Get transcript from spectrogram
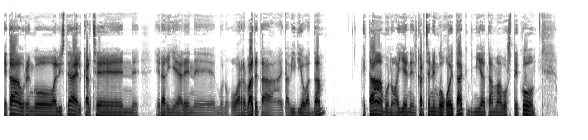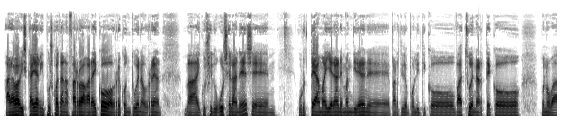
Eta aurrengo albistea elkartzen eragilearen e, bueno, ohar bat eta eta bideo bat da. Eta, bueno, haien elkartzenen gogoetak 2015eko Araba Bizkaia Gipuzkoa eta Nafarroa garaiko aurrekontuen aurrean. Ba, ikusi dugu zelan, ez? E, urte amaieran eman diren e, partido politiko batzuen arteko bueno, ba,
